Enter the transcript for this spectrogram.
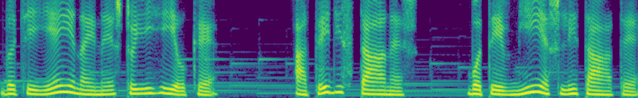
до тієї найнижчої гілки. А ти дістанеш, бо ти вмієш літати.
